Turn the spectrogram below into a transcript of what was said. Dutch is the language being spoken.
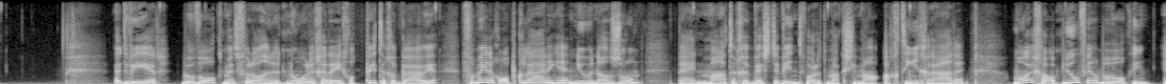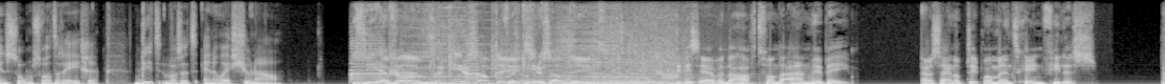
Het weer bewolkt met vooral in het noorden geregeld pittige buien. Vanmiddag opklaringen, nu en dan zon. Bij een matige westenwind wordt het maximaal 18 graden. Morgen opnieuw veel bewolking en soms wat regen. Dit was het NOS Journaal. ZFM, verkeersupdate. verkeersupdate. Dit is Erwin de Hart van de ANWB. Er zijn op dit moment geen files.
